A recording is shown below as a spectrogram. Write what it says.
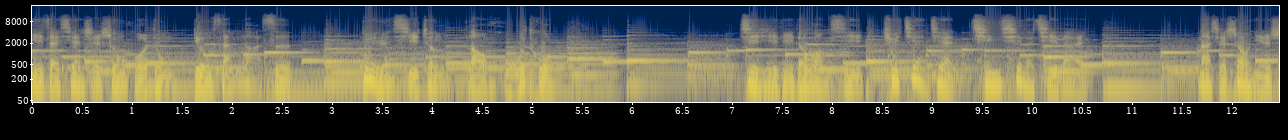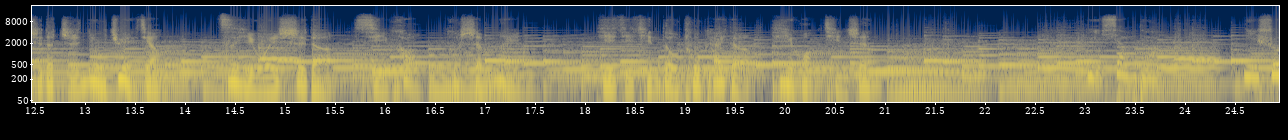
你在现实生活中丢三落四。被人戏称老糊涂，记忆里的往昔却渐渐清晰了起来。那些少年时的执拗倔强，自以为是的喜好和审美，以及情窦初开的一往情深。你笑道：“你说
